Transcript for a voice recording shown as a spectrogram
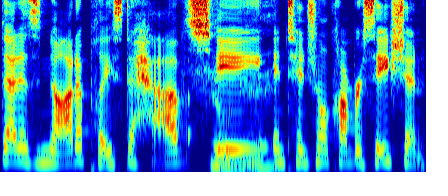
that is not a place to have So a good. intentional conversation.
